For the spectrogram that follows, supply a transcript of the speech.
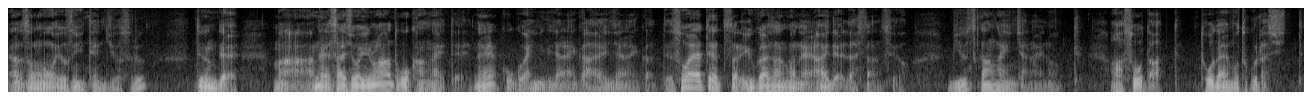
あのその要するに展示をする。っていうんでまあね最初いろんなとこ考えてねここがいいんじゃないかあれじゃないかって。そうやってやってたらゆかりさんがねアイデア出したんですよ。美術館がいいんじゃないのって。あそうだって。東大元暮らしって。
